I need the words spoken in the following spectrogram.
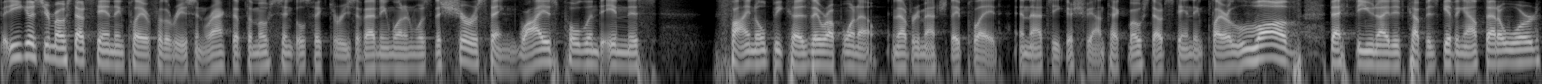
but Iga's your most outstanding player for the reason. Racked up the most singles victories of anyone and was the surest thing. Why is Poland in this final? Because they were up 1 0 in every match they played. And that's Iga Swiatek, most outstanding player. Love that the United Cup is giving out that award.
